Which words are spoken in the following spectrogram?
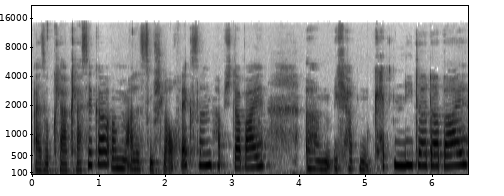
Also klar Klassiker, um, alles zum Schlauchwechseln habe ich dabei. Ähm, ich habe einen Kettennieter dabei.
